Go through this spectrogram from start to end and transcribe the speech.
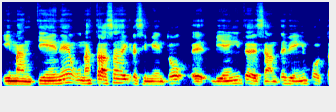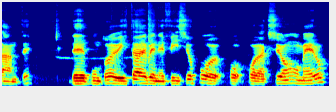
y mantiene unas tasas de crecimiento eh, bien interesantes, bien importantes desde el punto de vista de beneficios por, por, acción, Homero,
